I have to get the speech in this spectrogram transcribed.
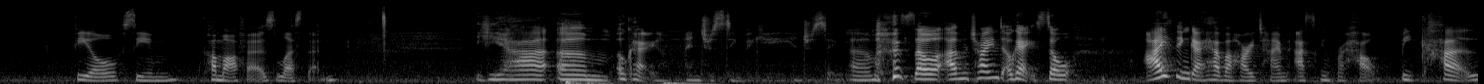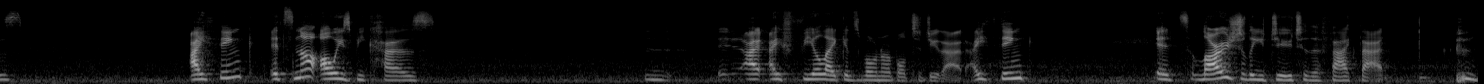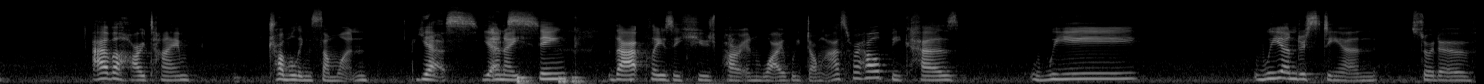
feel seem come off as less than. Yeah. Um. Okay. Interesting, Vicky. Interesting. Um. So I'm trying to. Okay. So I think I have a hard time asking for help because I think it's not always because I, I feel like it's vulnerable to do that. I think it's largely due to the fact that I have a hard time troubling someone. Yes. Yes. And I think that plays a huge part in why we don't ask for help because we we understand sort of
